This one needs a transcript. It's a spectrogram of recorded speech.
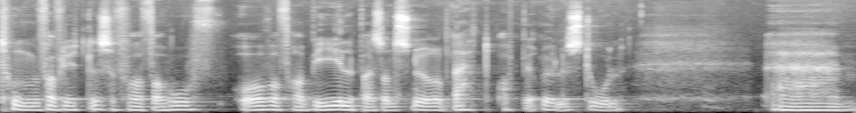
tunge forflyttelser for å få henne over fra bil på en sånn snurrebrett opp i rullestol. Um,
